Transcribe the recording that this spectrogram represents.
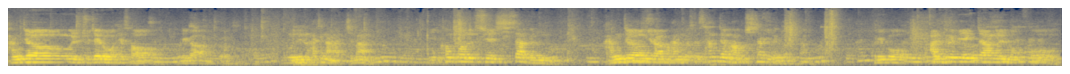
강정을 주제로 해서 우리가 그 논의를 하진 않았지만 이 컨퍼런스의 시작은 강정이라고 하는 것을 상정하고 시작이 된 겁니다. 그리고 알드르 비행장을 놓고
